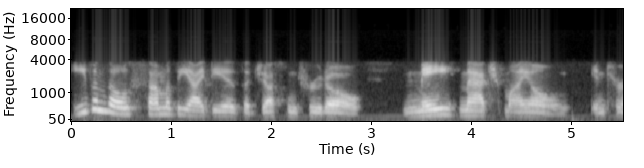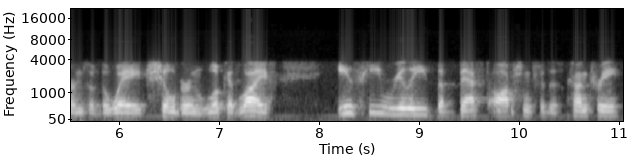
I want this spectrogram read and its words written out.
even though some of the ideas that Justin Trudeau may match my own in terms of the way children look at life, is he really the best option for this country?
